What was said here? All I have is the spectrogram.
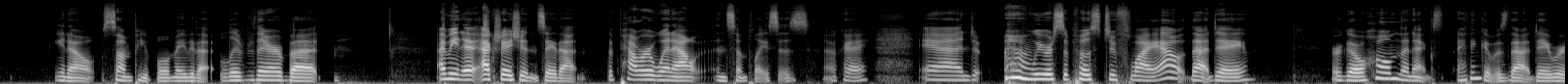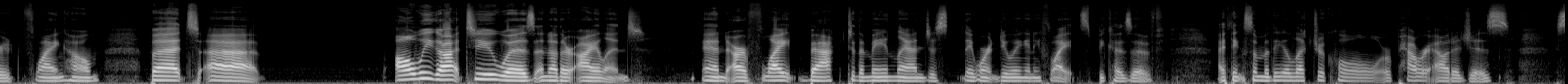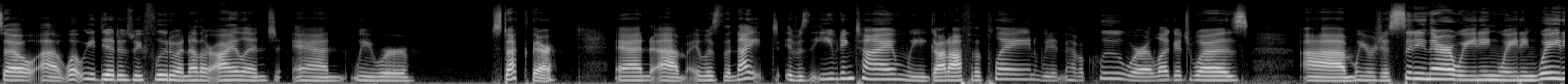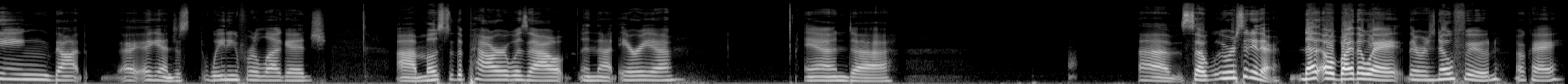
you know, some people maybe that lived there, but I mean, actually, I shouldn't say that. The power went out in some places. Okay. And we were supposed to fly out that day or go home the next, I think it was that day we were flying home. but uh, all we got to was another island. And our flight back to the mainland just, they weren't doing any flights because of, I think, some of the electrical or power outages. So, uh, what we did is we flew to another island and we were stuck there. And um, it was the night, it was the evening time. We got off of the plane. We didn't have a clue where our luggage was. Um, we were just sitting there waiting, waiting, waiting, not, again, just waiting for luggage. Uh, most of the power was out in that area. And uh, um, so we were sitting there. Oh, by the way, there was no food. Okay.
